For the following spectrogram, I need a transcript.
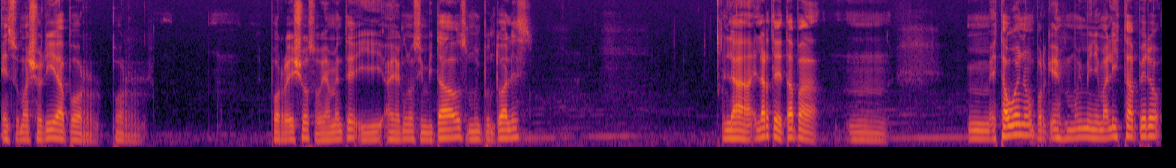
en su mayoría por, por, por ellos, obviamente, y hay algunos invitados muy puntuales. La, el arte de tapa Mm, está bueno porque es muy minimalista, pero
